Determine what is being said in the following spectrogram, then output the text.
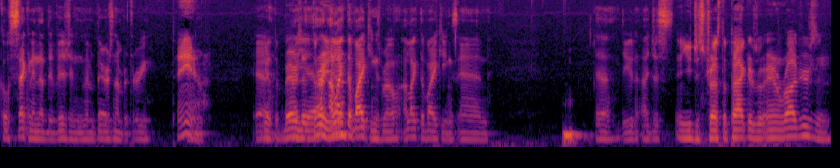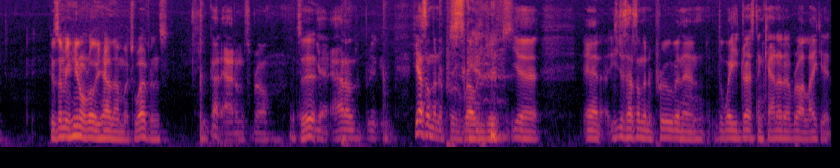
go second in that division, and then Bears number three. Damn. Yeah. got the Bears Uh, at three, I, I like the Vikings, bro. I like the Vikings, and yeah, dude, I just And you just trust the Packers with Aaron Rodgers and because I mean he don't really have that much weapons. got Adams, bro. That's it. Yeah, Adams. He has something to prove, bro. Yeah, and he just has something to prove. And then the way he dressed in Canada, bro, I like it.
